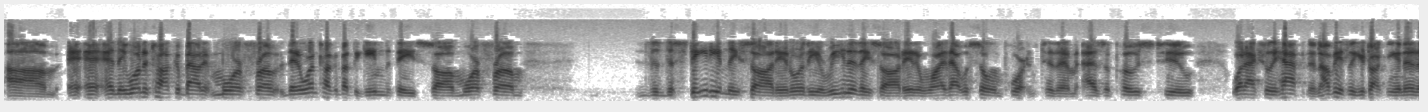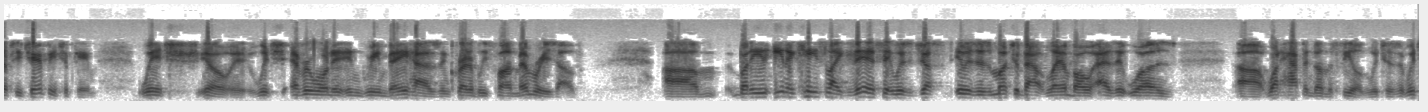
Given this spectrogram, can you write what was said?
Um, and, and they want to talk about it more from. They want to talk about the game that they saw more from the the stadium they saw it in or the arena they saw it in and why that was so important to them as opposed to what actually happened. And obviously you're talking an NFC championship game, which, you know, which everyone in Green Bay has incredibly fond memories of. Um, but in, in a case like this, it was just it was as much about Lambeau as it was uh, what happened on the field, which is which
